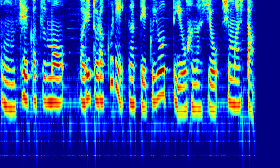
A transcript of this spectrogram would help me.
うん、生活も割と楽になっていくよっていうお話をしました。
